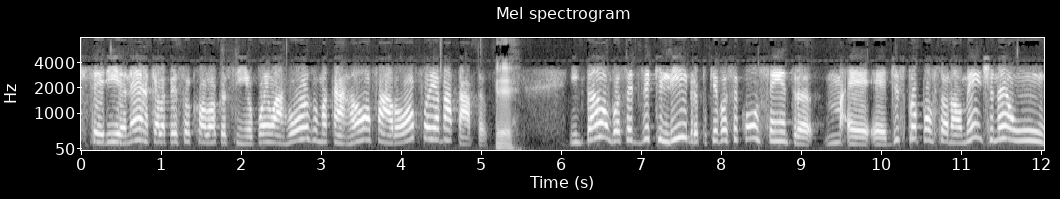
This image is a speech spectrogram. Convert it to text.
que seria, né, aquela pessoa que coloca assim, eu ponho o arroz, o macarrão, a farofa e a batata. É. Então, você desequilibra porque você concentra é, é, desproporcionalmente né, um,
